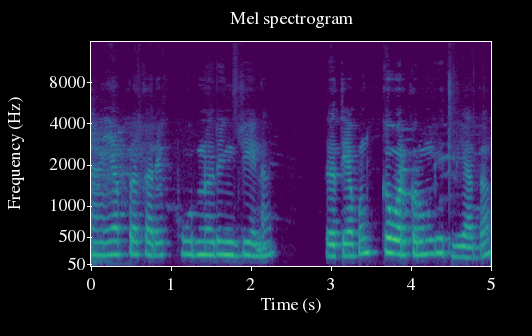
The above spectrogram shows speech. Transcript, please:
आणि या प्रकारे पूर्ण रिंग जी आहे ना तर ती आपण कवर करून घेतली आता.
